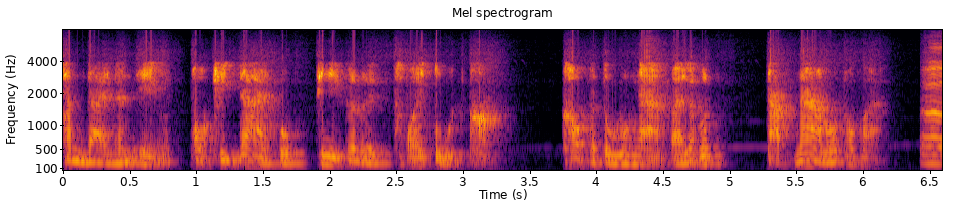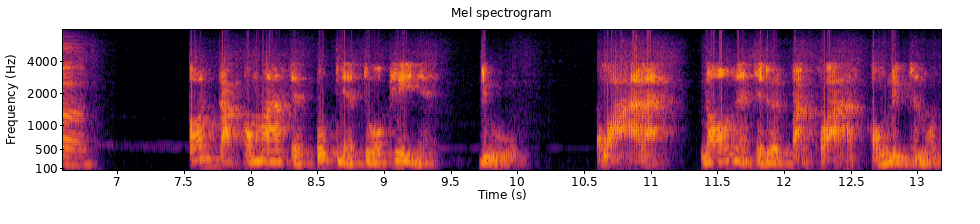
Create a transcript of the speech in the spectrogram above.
ทันใดนั้นเอง พอคิดได้ปุ๊บพี่ก็เลยถอยตูดเข้าประตูโรงงานไป แล้วก็กลับหน้ารถออกมา เออ ตอนกลับออกมาเสร็จปุ๊บเนี่ยตัวพี่เนี่ย อยู่ขวาละน้องเนี่ยจะเดินฝั่งขวาของริมถนน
